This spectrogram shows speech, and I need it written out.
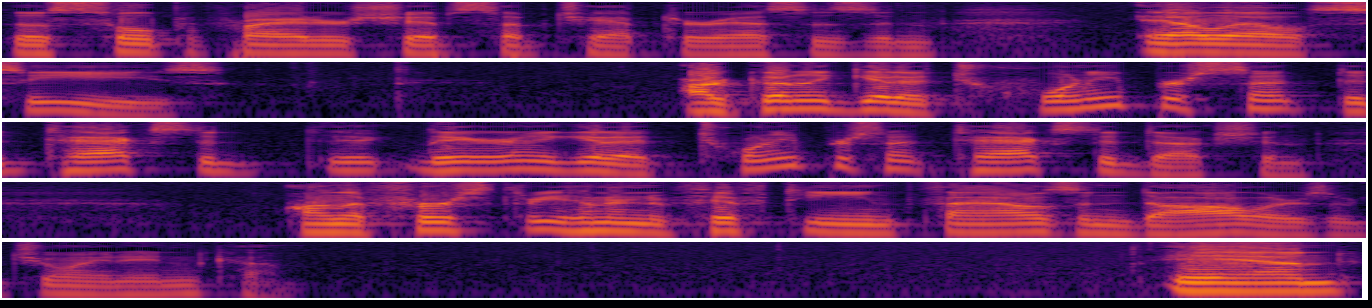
those sole proprietorships, subchapter S's, and LLCs, are going to get a twenty percent tax. They're going to get a twenty percent tax deduction on the first three hundred and fifteen thousand dollars of joint income and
